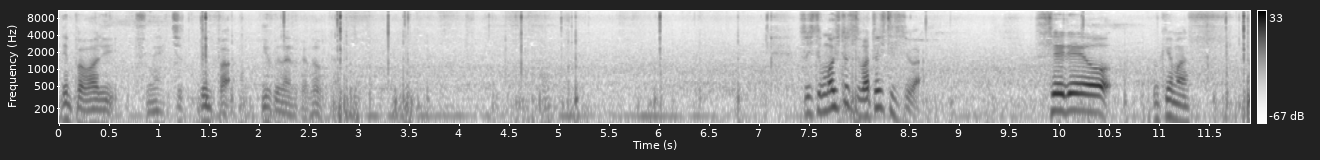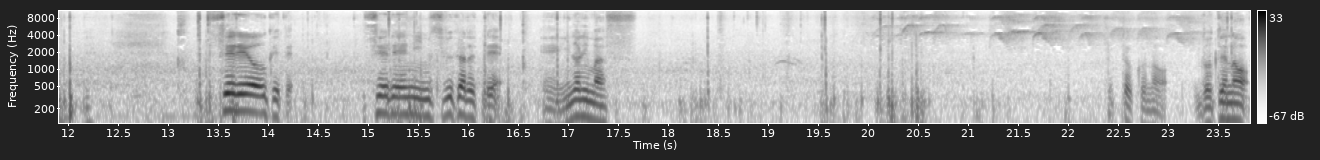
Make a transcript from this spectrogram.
電波悪いですね。ちょっと電波良くなるかどうか。そしてもう一つ私たちは精霊を受けます。精霊を受けて精霊に導かれて、えー、祈ります。ちょっとこの土手の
